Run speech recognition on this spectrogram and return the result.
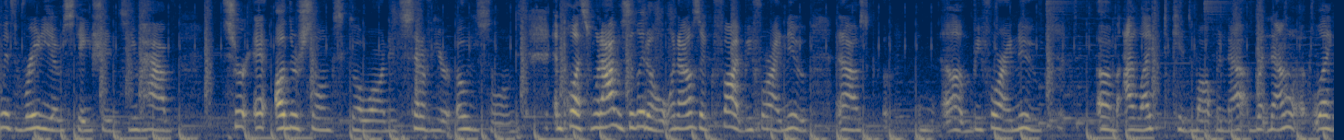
with radio stations, you have certain other songs go on instead of your own songs. And plus, when I was little, when I was like five, before I knew, and I was um, before I knew, um, I liked Kidz Bop, but now, but now, like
